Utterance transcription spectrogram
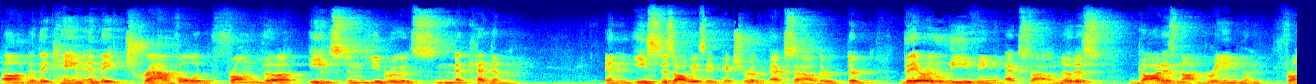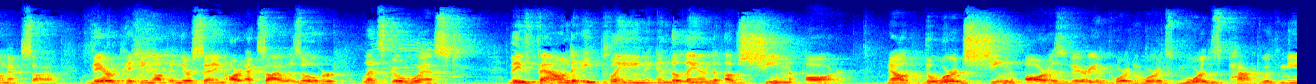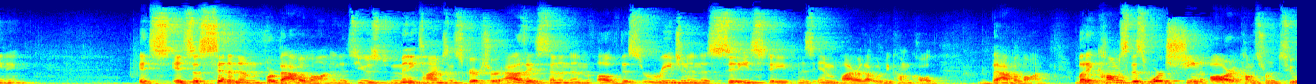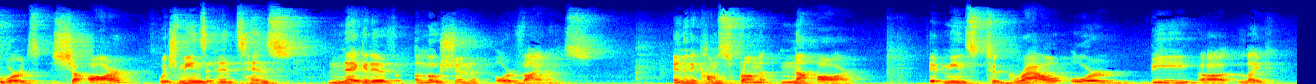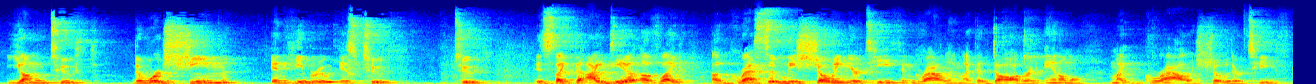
um, that they came and they traveled from the east. In Hebrew, it's Mekedim. And east is always a picture of exile. They're, they're, they are leaving exile. Notice God is not bringing them from exile. They're picking up and they're saying, Our exile is over. Let's go west. They found a plain in the land of Shinar. Now, the word Shinar is a very important word. It's words packed with meaning. It's, it's a synonym for Babylon, and it's used many times in Scripture as a synonym of this region and this city state, and this empire that would become called Babylon. But it comes, this word Shinar, it comes from two words Sha'ar, which means an intense negative emotion or violence. And then it comes from Na'ar, it means to growl or be uh, like young toothed. The word sheen in Hebrew is tooth. Tooth. It's like the idea of like aggressively showing your teeth and growling, like a dog or an animal might growl and show their teeth.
